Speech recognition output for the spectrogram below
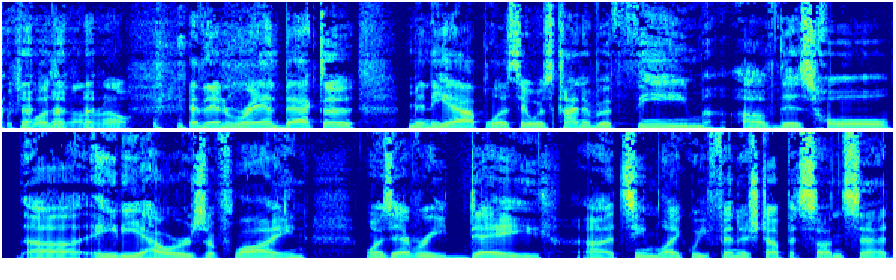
Which was it? I don't know. and then ran back to Minneapolis. It was kind of a theme of this whole uh, 80 hours of flying was every day. Uh, it seemed like we finished up at sunset.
